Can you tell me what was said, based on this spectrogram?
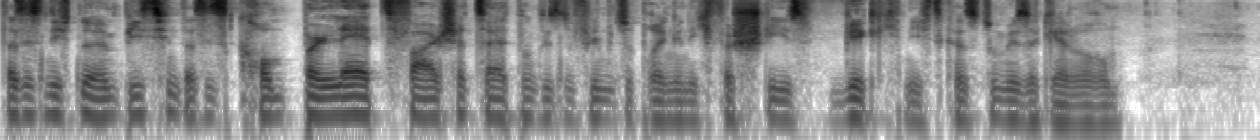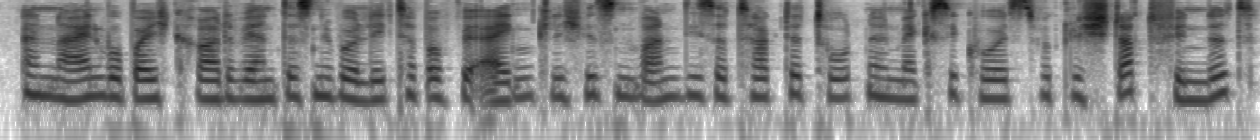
Das ist nicht nur ein bisschen, das ist komplett falscher Zeitpunkt, diesen Film zu bringen. Ich verstehe es wirklich nicht. Kannst du mir erklären, warum? Äh, nein, wobei ich gerade währenddessen überlegt habe, ob wir eigentlich wissen, wann dieser Tag der Toten in Mexiko jetzt wirklich stattfindet.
